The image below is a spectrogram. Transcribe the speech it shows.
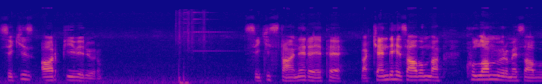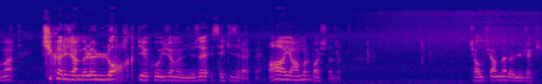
8 RP veriyorum. 8 tane RP. Bak kendi hesabımdan kullanmıyorum hesabıma. Çıkaracağım böyle lock diye koyacağım önünüze 8 RP. Aa yağmur başladı. Çalışanlar ölecek.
